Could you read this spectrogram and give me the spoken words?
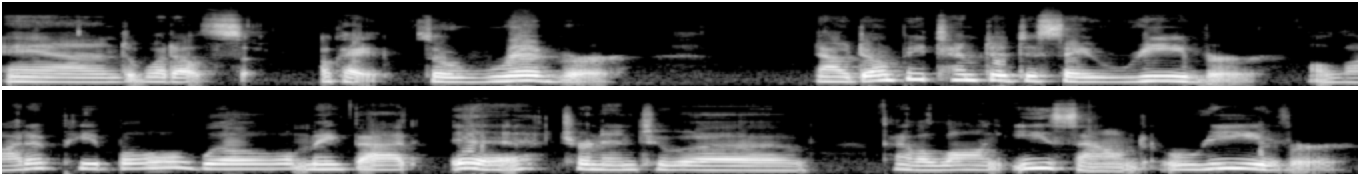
and what else? Okay, so river. Now don't be tempted to say reaver. A lot of people will make that i turn into a kind of a long e sound, reaver,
